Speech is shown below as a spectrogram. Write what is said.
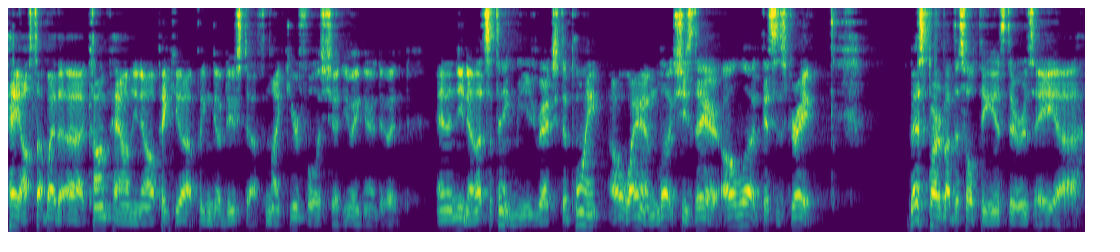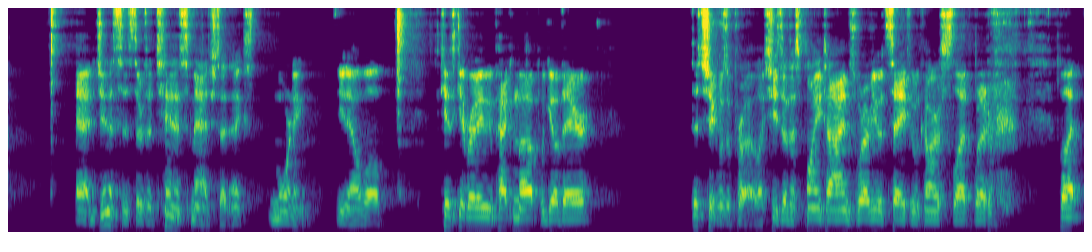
Hey, I'll stop by the uh, compound, you know, I'll pick you up. We can go do stuff. I'm like, You're full of shit. You ain't to do it. And then, you know, that's the thing. You reach the point, oh, wham, look, she's there. Oh, look, this is great. Best part about this whole thing is there was a, uh, at Genesis, there's a tennis match that next morning. You know, well, kids get ready, we pack them up, we go there. This chick was a pro. Like, she's done this plenty of times, whatever you would say if you would call her a slut, whatever. But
